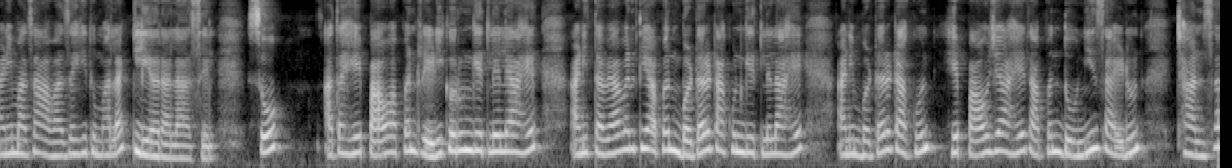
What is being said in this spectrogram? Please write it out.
आणि माझा आवाजही तुम्हाला क्लिअर आला असेल. सो आता हे पाव आपण रेडी करून घेतलेले आहेत आणि तव्यावरती आपण बटर टाकून घेतलेलं आहे. आणि बटर टाकून हे पाव जे आहेत आपण दोन्ही साईडून छानसं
